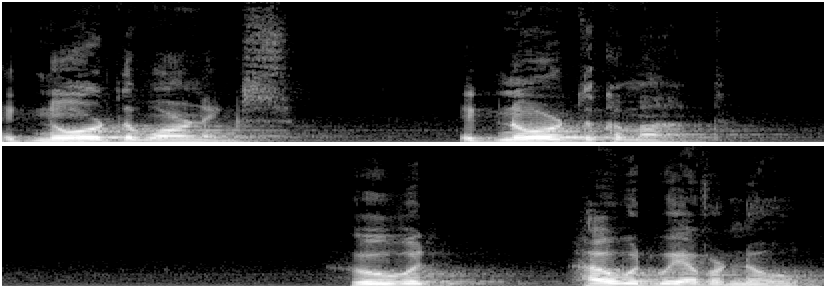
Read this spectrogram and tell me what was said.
ignored the warnings, ignored the command. Who would, how would we ever know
